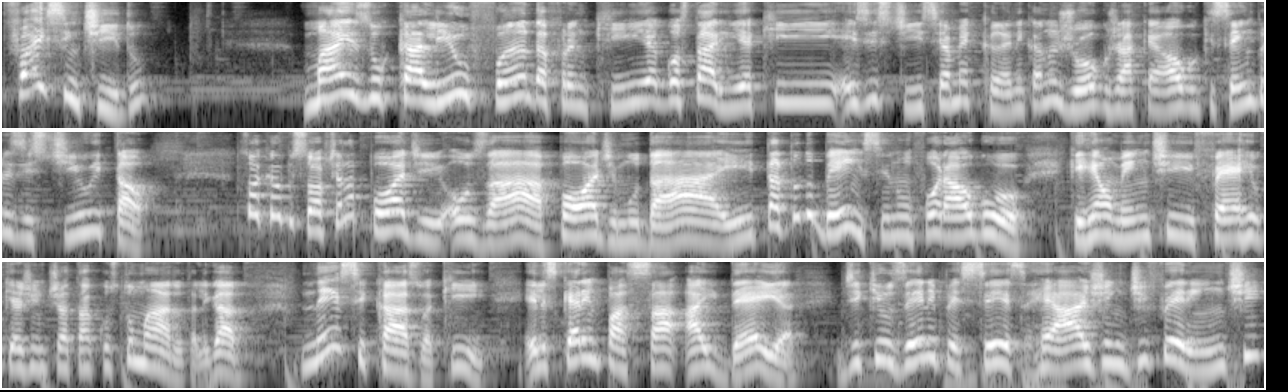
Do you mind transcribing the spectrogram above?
Faz sentido, mas o Kalil, fã da franquia, gostaria que existisse a mecânica no jogo, já que é algo que sempre existiu e tal. Só que a Ubisoft ela pode ousar, pode mudar e tá tudo bem se não for algo que realmente ferre o que a gente já tá acostumado, tá ligado? Nesse caso aqui, eles querem passar a ideia de que os NPCs reagem diferente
